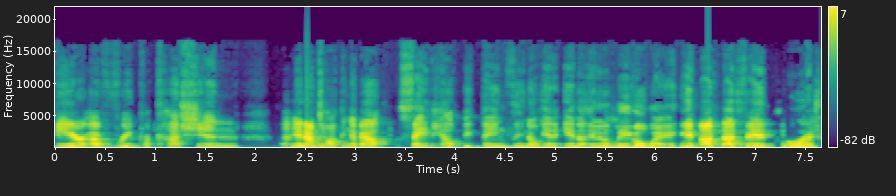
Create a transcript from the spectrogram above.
fear of repercussion and I'm mm-hmm. talking about safe, healthy things, you know, in in a, in a legal way. You know, I'm not saying, of course.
